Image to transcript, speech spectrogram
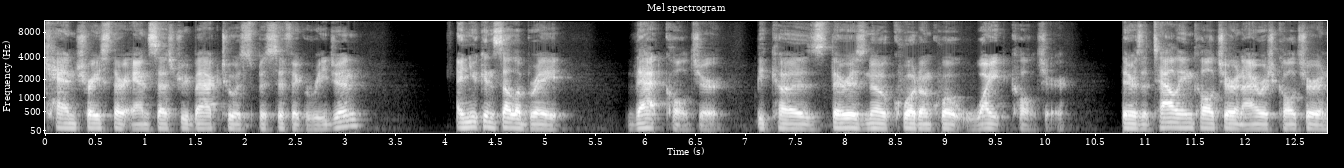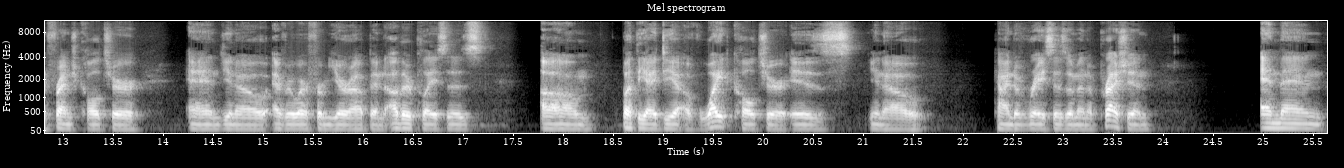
can trace their ancestry back to a specific region and you can celebrate that culture because there is no quote unquote white culture. There's Italian culture and Irish culture and French culture and you know everywhere from Europe and other places. Um, but the idea of white culture is you know kind of racism and oppression. And then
